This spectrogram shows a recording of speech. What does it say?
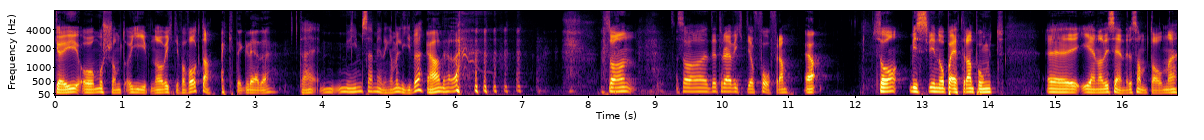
gøy og morsomt og givende og viktig for folk, da. Ekte glede. Det er, memes er meninga med livet. Ja, det er det. så, så, det tror jeg er viktig å få fram. Ja. Så hvis vi nå på et eller annet punkt eh, i en av de senere samtalene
